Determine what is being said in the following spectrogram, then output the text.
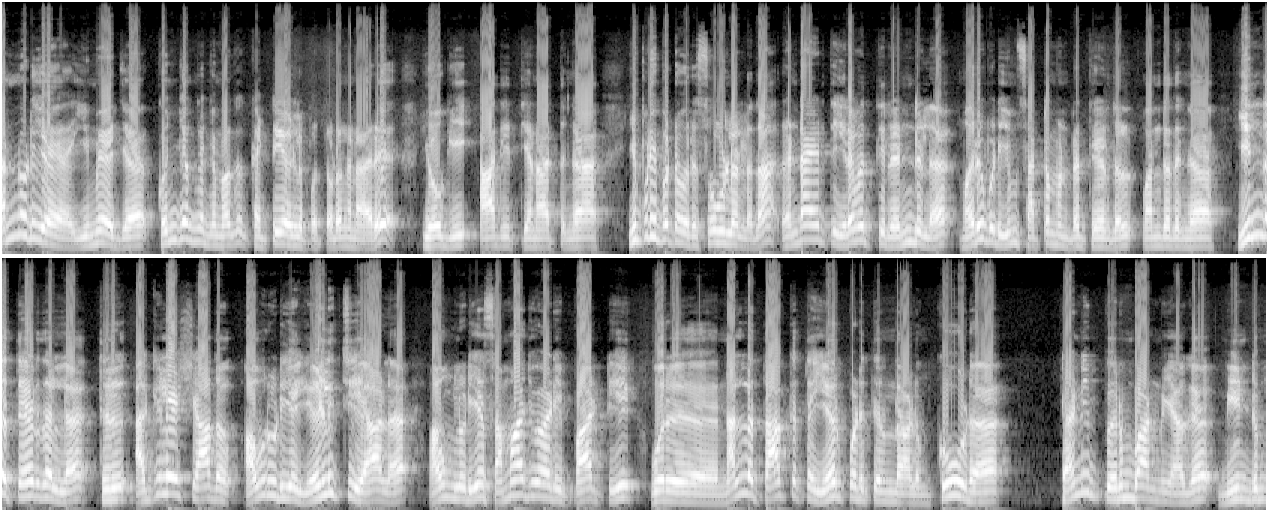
தன்னுடைய இமேஜை கொஞ்சம் கொஞ்சமாக கட்டி எழுப்ப தொடங்கினாரு யோகி ஆதித்யநாத்துங்க. இப்படிப்பட்ட ஒரு சூழல்ல தான் ரெண்டாயிரத்தி இருபத்தி ரெண்டுல மறுபடியும் சட்டமன்ற தேர்தல் வந்ததுங்க. இந்த தேர்தல்ல திரு அகிலேஷ் யாதவ் அவருடைய எழுச்சியால அவங்களுடைய சமாஜ்வாடி பாட்டி ஒரு நல்ல தாக்கத்தை ஏற்படுத்தியிருந்தாலும் கூட தனி பெரும்பான்மையாக மீண்டும்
